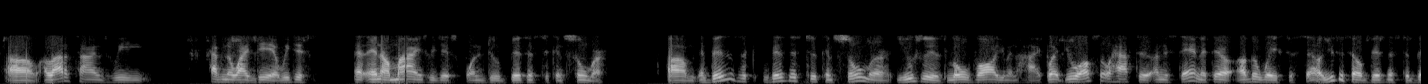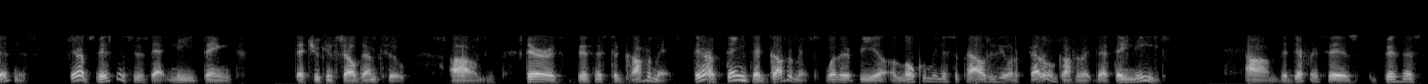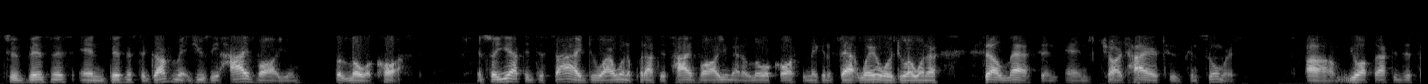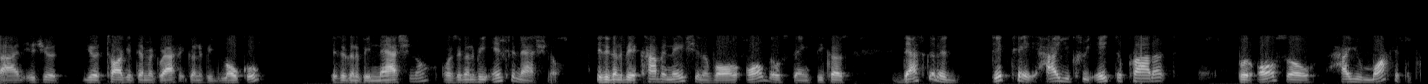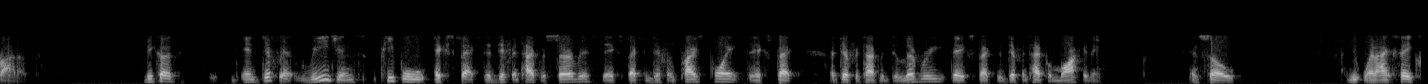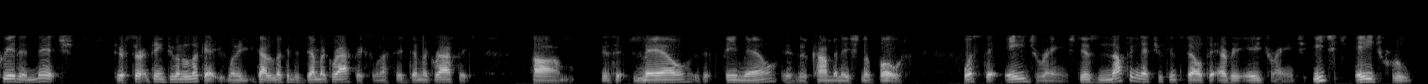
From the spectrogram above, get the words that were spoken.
Um, a lot of times we have no idea. We just in our minds, we just want to do business to consumer. Um, and business business to consumer usually is low volume and high, but you also have to understand that there are other ways to sell. You can sell business to business. There are businesses that need things that you can sell them to. Um, there is business to government. There are things that governments, whether it be a, a local municipality or the federal government, that they need. Um, the difference is business to business and business to government is usually high volume but lower cost. And so you have to decide: Do I want to put out this high volume at a lower cost and make it up that way, or do I want to sell less and, and charge higher to consumers? Um, you also have to decide: Is your your target demographic going to be local? Is it going to be national, or is it going to be international? Is it going to be a combination of all all those things? Because that's going to dictate how you create the product, but also how you market the product. Because in different regions, people expect a different type of service. They expect a different price point. They expect a different type of delivery. They expect a different type of marketing. And so, you, when I say create a niche, there are certain things you're going to look at. When you got to look at the demographics. When I say demographics, um, is it male? Is it female? Is it a combination of both? What's the age range? There's nothing that you can sell to every age range. Each age group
